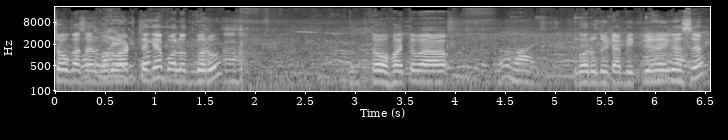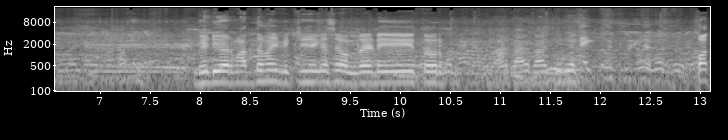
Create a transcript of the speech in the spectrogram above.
চৌকাছার গরু হাট থেকে, বলদ গরু। তো হয়তোবা গরু দুইটা বিক্রি হয়ে গেছে। ভিডিওর মাধ্যমে বিক্রি হয়ে গেছে অলরেডি তোর কত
